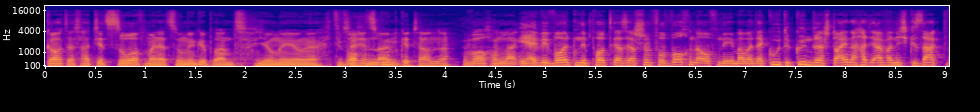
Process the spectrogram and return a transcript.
Gott, das hat jetzt so auf meiner Zunge gebrannt. Junge, Junge. Die Das hat jetzt Wochenlang. gut getan, ne? Wochenlang. Ja, wir wollten den Podcast ja schon vor Wochen aufnehmen, aber der gute Günther Steiner hat ja einfach nicht gesagt,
